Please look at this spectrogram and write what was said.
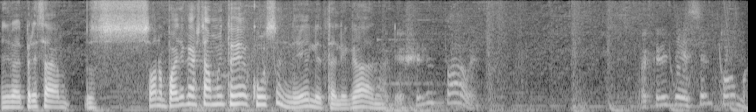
gente vai precisar. Só não pode gastar muito recurso nele, tá ligado? Ah, deixa ele lutar, ué. Vai que ele descer, ele toma.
